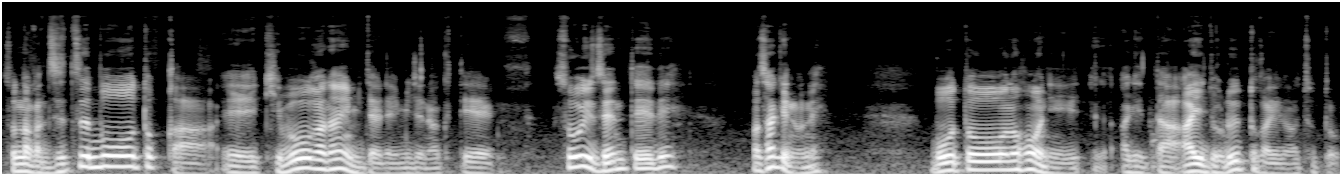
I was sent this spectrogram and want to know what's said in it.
そのなんか絶望とか、えー、希望がないみたいな意味じゃなくてそういう前提で、まあ、さっきのね冒頭の方に挙げたアイドルとかいうのはちょっと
